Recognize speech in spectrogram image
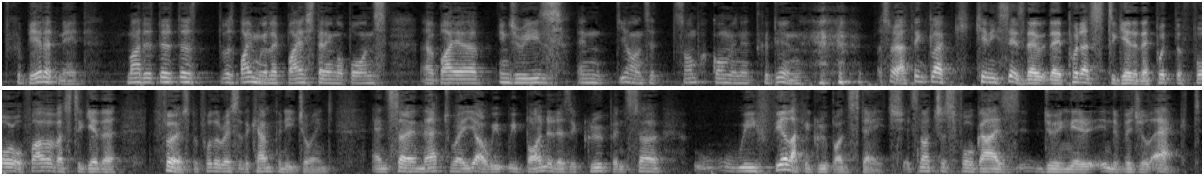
gebeur dit net. Maar dit dit, dit was baie moeilik, baie streng op ons, uh, baie injuries en ja, ons het saamgekom en dit gedoen. Sorry, I think like Kenny says, they they put us together. They put the four or five of us together first before the rest of the company joined, and so in that way, yeah, we we bonded as a group, and so we feel like a group on stage. It's not just four guys doing their individual act.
